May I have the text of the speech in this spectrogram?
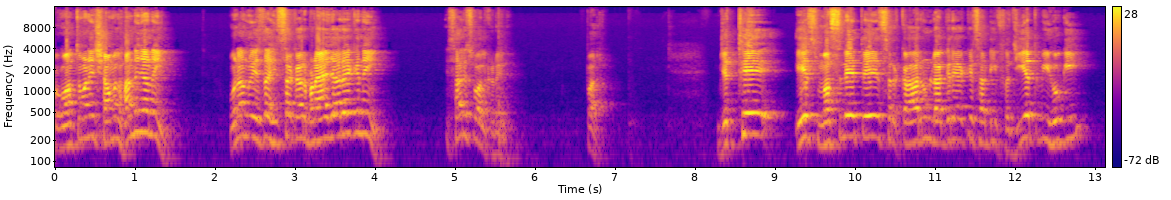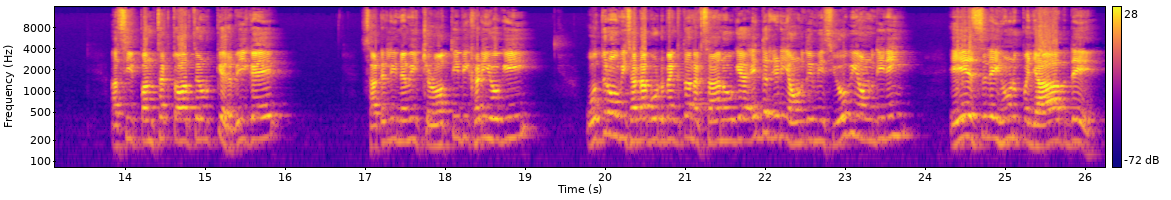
ਭਗਵੰਤ ਮਾਨ ਇਹ ਸ਼ਾਮਲ ਹਨ ਜਾਂ ਨਹੀਂ? ਉਹਨਾਂ ਨੂੰ ਇਸ ਦਾ ਹਿੱਸਾਕਾਰ ਬਣਾਇਆ ਜਾ ਰਿਹਾ ਕਿ ਨਹੀਂ? ਇਹ ਸਾਰੇ ਸਵਾਲ ਖੜੇ ਨੇ। ਪਰ ਜਿੱਥੇ ਇਸ ਮਸਲੇ ਤੇ ਸਰਕਾਰ ਨੂੰ ਲੱਗ ਰਿਹਾ ਕਿ ਸਾਡੀ ਫਜ਼ੀਅਤ ਵੀ ਹੋਗੀ ਅਸੀਂ ਪੰਥਕ ਤੌਰ ਤੇ ਹੁਣ ਘਿਰ ਵੀ ਗਏ ਸਾਡੇ ਲਈ ਨਵੀਂ ਚੁਣੌਤੀ ਵੀ ਖੜੀ ਹੋ ਗਈ। ਉਧਰੋਂ ਵੀ ਸਾਡਾ ਵੋਟ ਬੈਂਕ ਦਾ ਨੁਕਸਾਨ ਹੋ ਗਿਆ। ਇੱਧਰ ਜਿਹੜੀ ਆਉਣ ਦੀ ਉਮੀਦ ਸੀ, ਉਹ ਵੀ ਆਉਣ ਦੀ ਨਹੀਂ। ਇਸ ਲਈ ਹੁਣ ਪੰਜਾਬ ਦੇ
